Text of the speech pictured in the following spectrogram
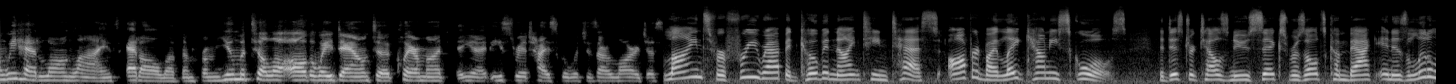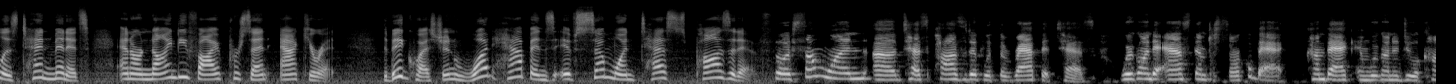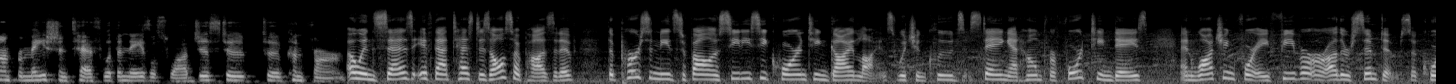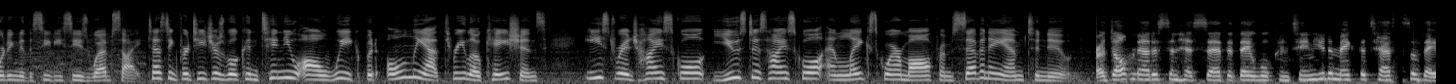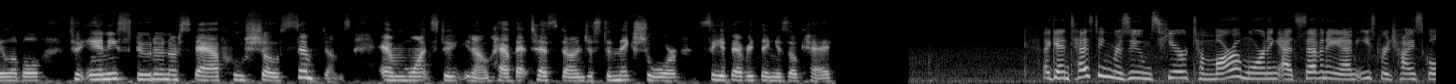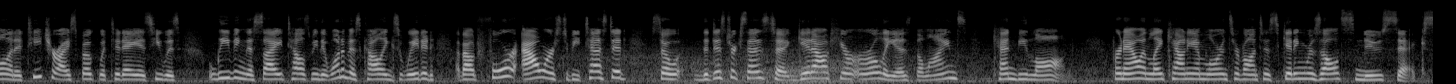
We had long lines at all of them, from Umatilla all the way down to Clermont, you know, at East Ridge High School, which is our largest. Lines for free rapid COVID 19 tests offered by Lake County schools. The district tells News 6 results come back in as little as 10 minutes and are 95% accurate. The big question what happens if someone tests positive? So, if someone uh, tests positive with the rapid test, we're going to ask them to circle back come back and we're going to do a confirmation test with a nasal swab just to, to confirm. Owen says if that test is also positive, the person needs to follow CDC quarantine guidelines, which includes staying at home for 14 days and watching for a fever or other symptoms, according to the CDC's website. Testing for teachers will continue all week, but only at three locations. East Ridge High School, Eustis High School, and Lake Square Mall from 7 a.m. to noon. Adult medicine has said that they will continue to make the tests available to any student or staff who shows symptoms and wants to, you know, have that test done just to make sure, see if everything is okay. Again, testing resumes here tomorrow morning at 7 a.m. East Ridge High School. And a teacher I spoke with today as he was leaving the site tells me that one of his colleagues waited about four hours to be tested. So the district says to get out here early as the lines can be long. For now in Lake County, I'm Lauren Cervantes getting results, News 6.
